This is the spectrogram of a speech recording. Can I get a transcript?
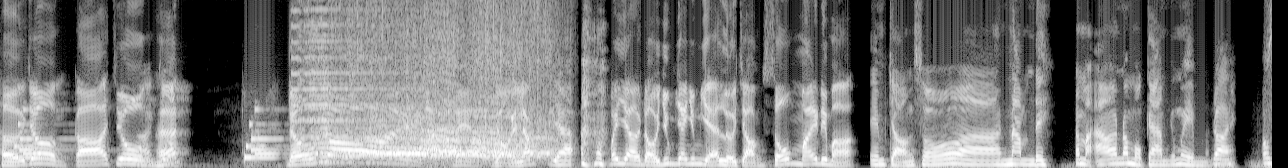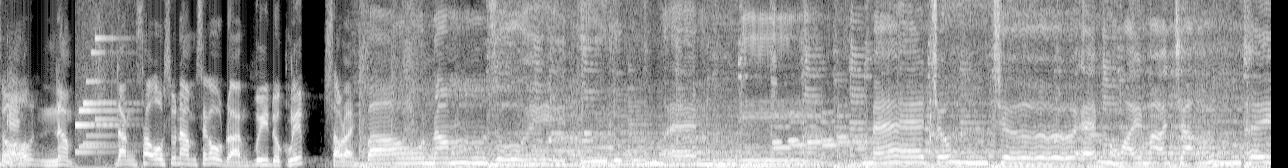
Thử chuông, có chuông, hết. Đúng rồi. Ben, giỏi lắm. Dạ. Bây giờ đội dung gian dung dẻ lựa chọn số mấy đi mở em chọn số uh, 5 đi. Nó mặc áo nó màu cam giống em nè. Rồi, ok. Số 5 Đằng sau ô số 5 sẽ có một đoạn video clip sau đây. Bao năm rồi từ lúc em đi mẹ trông chờ em hoài mà chẳng thấy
